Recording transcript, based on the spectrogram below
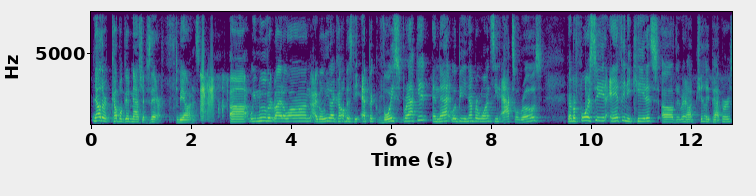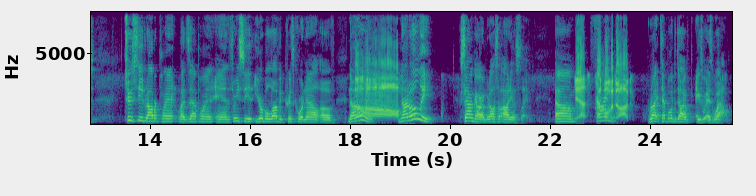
Another couple good matchups there, to be honest. Uh, we move it right along. I believe I call this the Epic Voice bracket, and that would be number one seed Axl Rose, number four seed Anthony Kiedis of the Red Hot Chili Peppers, two seed Robert Plant, Led Zeppelin, and three seed your beloved Chris Cornell of not only Oh. not only Soundgarden but also Audioslave. yes. Temple of the Dog. Right, Temple of the Dog as, as well.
